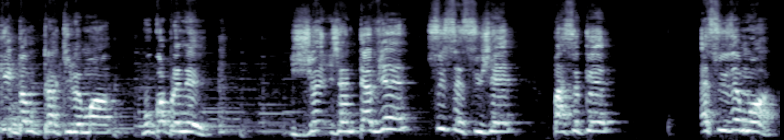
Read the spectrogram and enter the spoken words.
Qu'il dorme tranquillement. Vous comprenez? J'interviens sur ce sujet parce que, excusez-moi,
